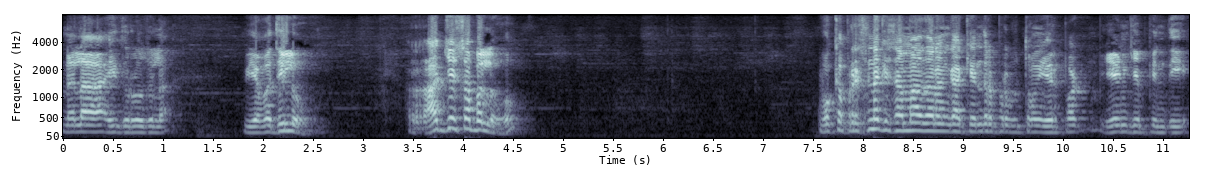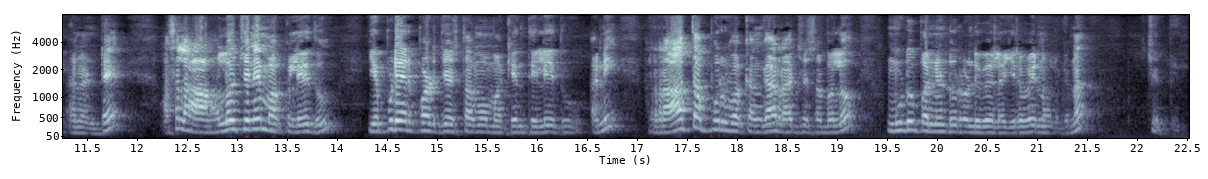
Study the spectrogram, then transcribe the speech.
నెల ఐదు రోజుల వ్యవధిలో రాజ్యసభలో ఒక ప్రశ్నకి సమాధానంగా కేంద్ర ప్రభుత్వం ఏర్పాటు ఏం చెప్పింది అని అంటే అసలు ఆ ఆలోచనే మాకు లేదు. ఎప్పుడు ఏర్పాటు చేస్తామో మాకేం తెలియదు అని రాతపూర్వకంగా రాజ్యసభలో మూడు పన్నెండు రెండు వేల ఇరవై నాలుగున చెప్పింది.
